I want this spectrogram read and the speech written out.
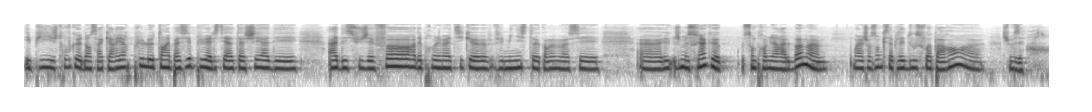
Et puis, je trouve que dans sa carrière, plus le temps est passé, plus elle s'est attachée à des, à des sujets forts, à des problématiques euh, féministes quand même assez. Euh, je me souviens que son premier album, euh, moi, la chanson qui s'appelait 12 fois par an, je me faisais. Oh,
